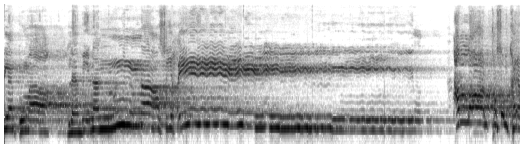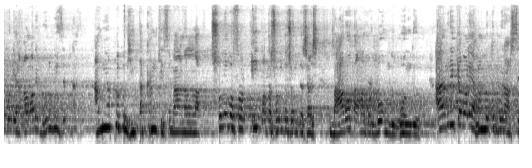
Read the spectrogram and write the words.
لكما لمن الناصحين আল্লাহর কসম খায়া বলি আমারে ভুল বুঝেন না আমি আপনাকে হিতাকাঙ্ক্ষী সুবাহ আল্লাহ ষোলো বছর এই কথা শুনতে শুনতে শেষ ভারত আমাদের বন্ধু বন্ধু আমেরিকা বলে এখন নতুন করে আসছে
